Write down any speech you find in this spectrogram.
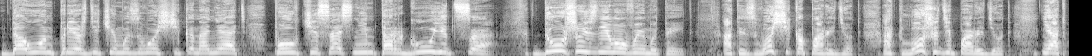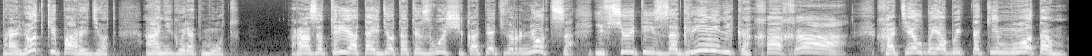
Да он, прежде чем извозчика нанять, полчаса с ним торгуется. Душу из него вымотает. От извозчика пар идет, от лошади пар идет, и от пролетки пар идет. А они говорят, мод. Раза три отойдет от извозчика, опять вернется. И все это из-за гривенника? Ха-ха! Хотел бы я быть таким мотом.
